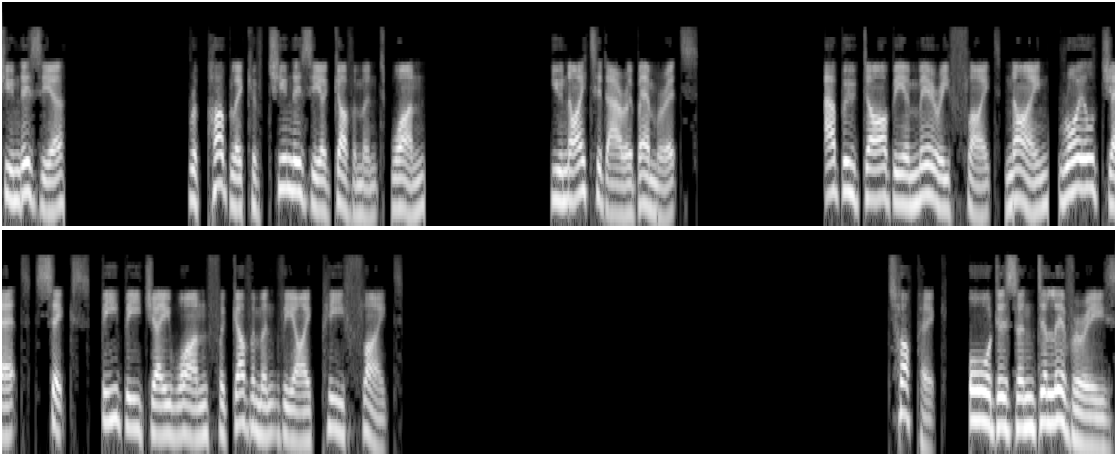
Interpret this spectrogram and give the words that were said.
Tunisia Republic of Tunisia Government 1 United Arab Emirates Abu Dhabi Amiri Flight 9, Royal Jet 6, BBJ-1 for government VIP flight. Topic: Orders and deliveries.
